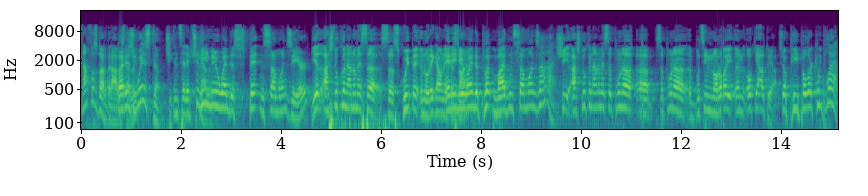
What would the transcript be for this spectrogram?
n-a fost doar but dragostea his lui, wisdom. ci înțelepciunea He lui. knew when to spit in someone's ear, El a știut când anume să, să scuipe în urechea unei and he knew persoane when to put mud in someone's eye. și aș știut când anume să pună, uh, să pună puțin noroi în ochii altuia. So people are complex.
